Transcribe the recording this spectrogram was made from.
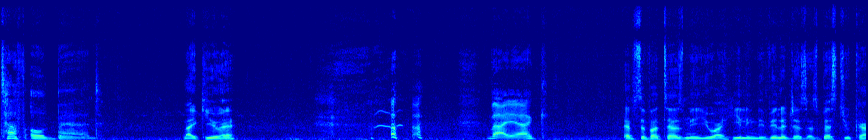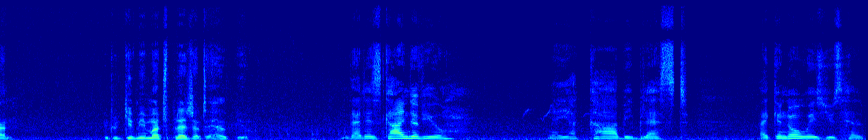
tough old bird. Like you, eh? Bayek, Hepzefa tells me you are healing the villagers as best you can. It would give me much pleasure to help you. that is kind of you. May Yaka be blessed. I can always use help.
